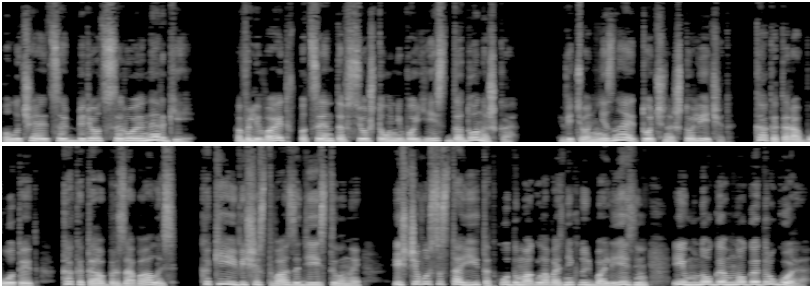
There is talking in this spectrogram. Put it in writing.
Получается, берет сырой энергии, вливает в пациента все, что у него есть, до донышка. Ведь он не знает точно, что лечит, как это работает, как это образовалось, какие вещества задействованы, из чего состоит, откуда могла возникнуть болезнь и многое-многое другое.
